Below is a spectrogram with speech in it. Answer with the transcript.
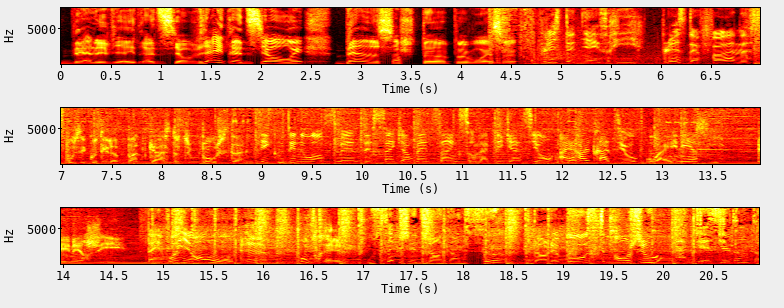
Belle et vieille tradition. Vieille tradition, oui. Belle, ça, je suis un peu moins sûr. Plus de niaiserie, plus de fun. Vous écoutez le podcast du Boost. Écoutez-nous en semaine de 5h25 sur l'application iHeartRadio ou à Énergie. Énergie. Ben voyons! Pour vrai? Où c'est que j'ai déjà entendu ça? Dans le Boost, on joue à Qu'est-ce que t'entends?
